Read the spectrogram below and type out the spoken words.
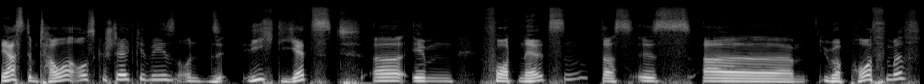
erst im Tower ausgestellt gewesen und liegt jetzt äh, im Fort Nelson. Das ist äh, über Portsmouth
